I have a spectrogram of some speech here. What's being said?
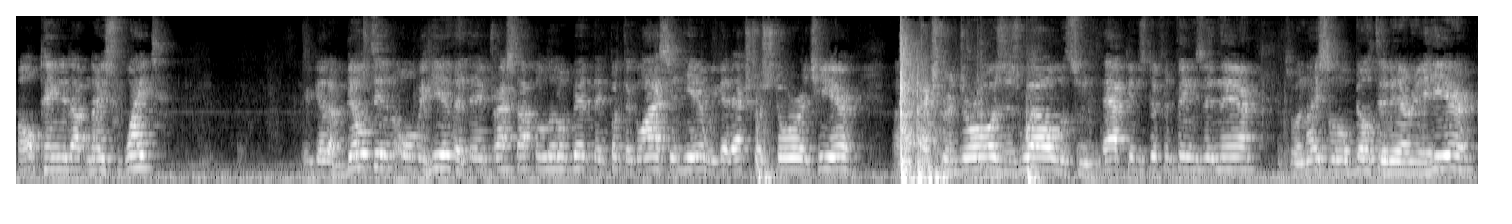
all painted up nice white. We've got a built-in over here that they've dressed up a little bit. They put the glass in here. We got extra storage here, uh, extra drawers as well with some napkins, different things in there. So a nice little built-in area here.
